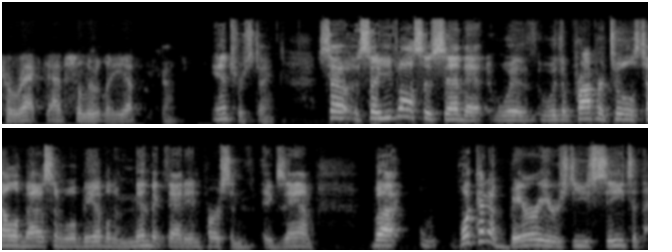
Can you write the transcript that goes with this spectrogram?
Correct. Absolutely. Yep. Interesting. So, so you've also said that with with the proper tools, telemedicine will be able to mimic that in-person exam. But what kind of barriers do you see to the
